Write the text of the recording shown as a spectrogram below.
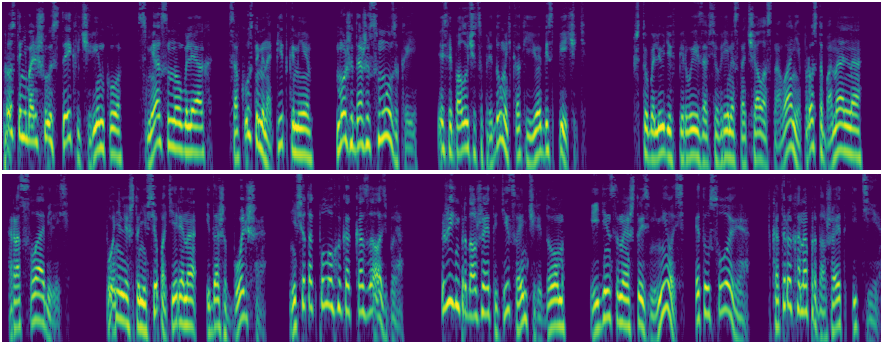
Просто небольшую стейк-вечеринку с мясом на углях, со вкусными напитками, может даже с музыкой, если получится придумать, как ее обеспечить. Чтобы люди впервые за все время с начала основания просто банально расслабились, поняли, что не все потеряно и даже больше, не все так плохо, как казалось бы. Жизнь продолжает идти своим чередом, и единственное, что изменилось, это условия, в которых она продолжает идти.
